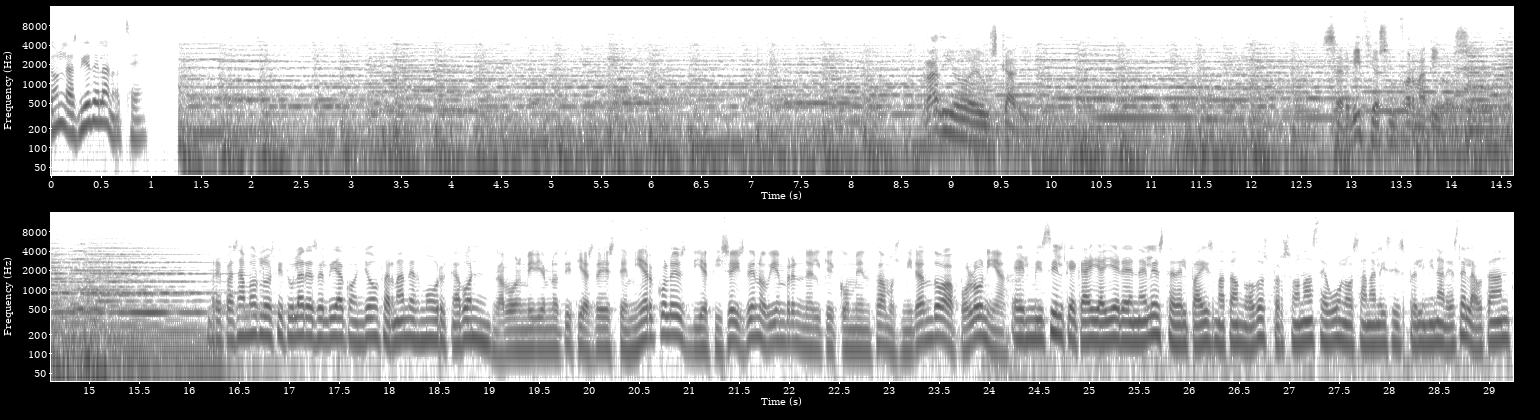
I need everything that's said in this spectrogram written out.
Son las 10 de la noche. Radio Euskadi. Servicios informativos. Repasamos los titulares del día con John Fernández Moore. Gabón. Gabón, Miriam, noticias de este miércoles 16 de noviembre en el que comenzamos mirando a Polonia. El misil que cae ayer en el este del país matando a dos personas, según los análisis preliminares de la OTAN,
